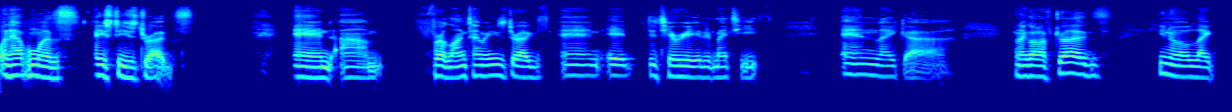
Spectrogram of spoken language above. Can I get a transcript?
what happened was I used to use drugs, and um, for a long time I used drugs, and it deteriorated my teeth. And like uh, when I got off drugs, you know, like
